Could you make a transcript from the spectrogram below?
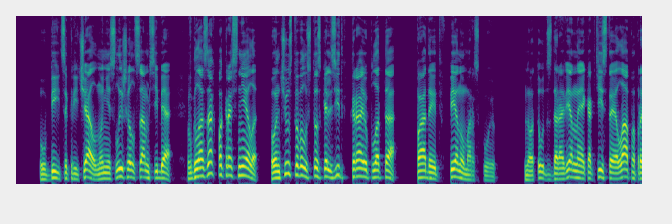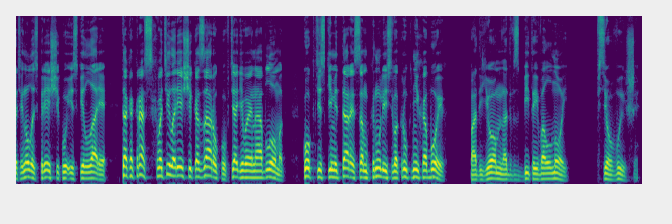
Убийца кричал, но не слышал сам себя. В глазах покраснело. Он чувствовал, что скользит к краю плота, падает в пену морскую. Но тут здоровенная когтистая лапа протянулась к резчику из Киллари. Та как раз схватила резчика за руку, втягивая на обломок. Когти скимитары сомкнулись вокруг них обоих. Подъем над взбитой волной. Все выше.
